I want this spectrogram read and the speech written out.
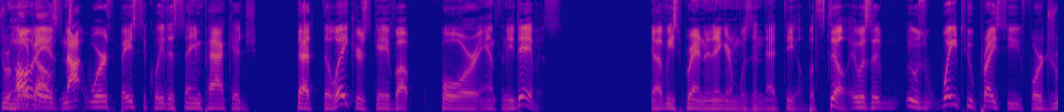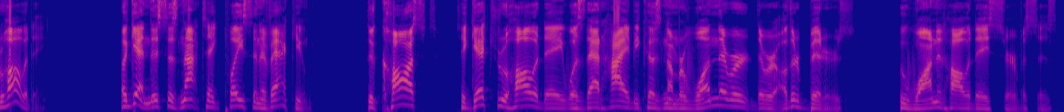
Jrue No Holiday doubt. is not worth basically the same package that the Lakers gave up for Anthony Davis. Yeah, at least Brandon Ingram was in that deal, but still, it was a it was way too pricey for Jrue Holiday. Again, this does not take place in a vacuum. The cost to get Jrue Holiday was that high because number one, there were there were other bidders who wanted Holiday's services,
